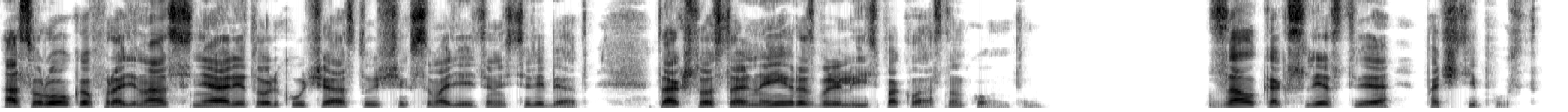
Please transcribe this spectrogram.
а с ради нас сняли только участвующих в самодеятельности ребят, так что остальные разбрелись по классным комнатам. Зал, как следствие, почти пуст.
